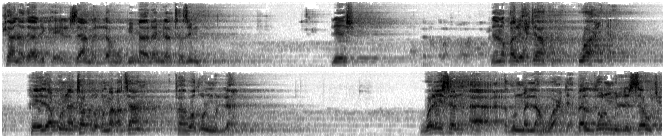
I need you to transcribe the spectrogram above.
كان ذلك إلزاما له بما لم يلتزمه. ليش؟ لأنه قال إحداكم واحدة فإذا قلنا تطلق المرأتان فهو ظلم له. وليس ظلما له وحده بل ظلم للزوجة.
